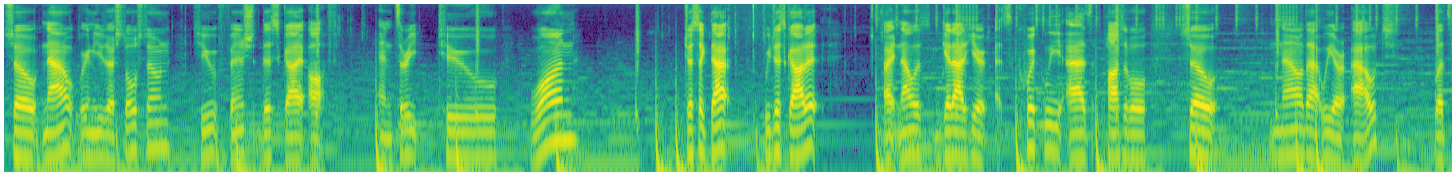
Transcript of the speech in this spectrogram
So now we're to use our soul stone to finish this guy off. And three, two, one. Just like that. We just got it. Alright, now let's get out of here as quickly as possible. So now that we are out, let's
